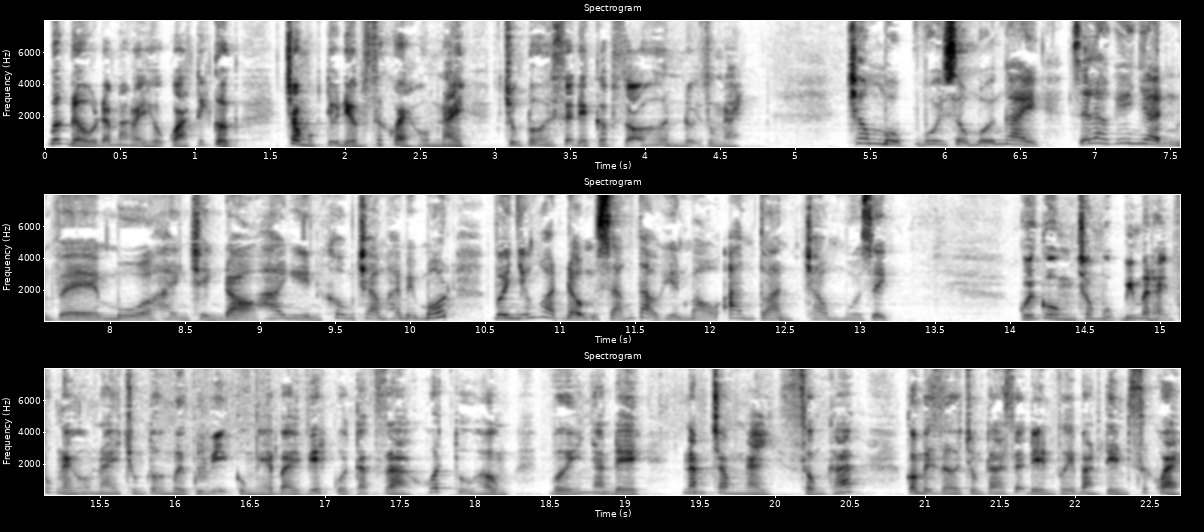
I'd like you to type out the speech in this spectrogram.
bước đầu đã mang lại hiệu quả tích cực. Trong mục tiêu điểm sức khỏe hôm nay, chúng tôi sẽ đề cập rõ hơn nội dung này. Trong mục Vui sống mỗi ngày sẽ là ghi nhận về mùa hành trình đỏ 2021 với những hoạt động sáng tạo hiến máu an toàn trong mùa dịch. Cuối cùng, trong mục Bí mật hạnh phúc ngày hôm nay, chúng tôi mời quý vị cùng nghe bài viết của tác giả Khuất Thu Hồng với nhan đề 500 ngày sống khác. Còn bây giờ chúng ta sẽ đến với bản tin sức khỏe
